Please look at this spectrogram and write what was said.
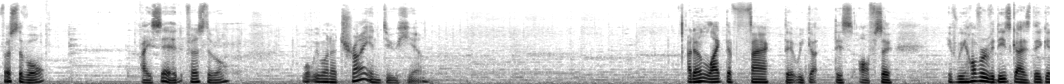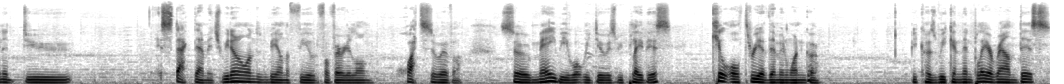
First of all, I said, first of all, what we want to try and do here. I don't like the fact that we got this off. So if we hover over these guys, they're going to do stack damage. We don't want them to be on the field for very long whatsoever. So maybe what we do is we play this, kill all three of them in one go. Because we can then play around this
